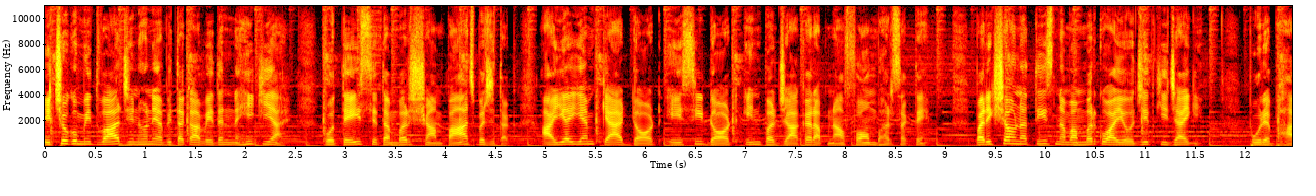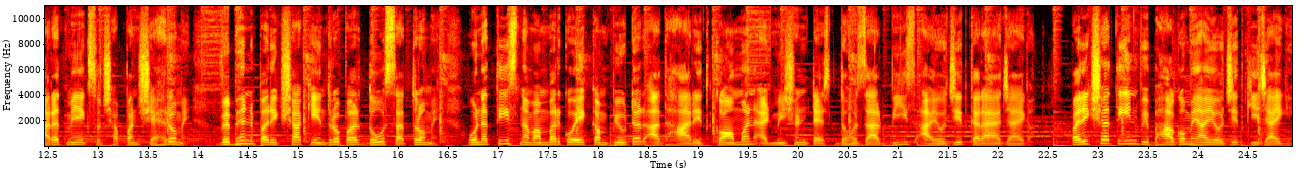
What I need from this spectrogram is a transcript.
इच्छुक उम्मीदवार जिन्होंने अभी तक आवेदन नहीं किया है, वो 23 सितंबर शाम पाँच बजे तक I I M CAT dot A C dot in पर जाकर अपना फॉर्म भर सकते हैं। परीक्षा उनतीस नवंबर को आयोजित की जाएगी। पूरे भारत में एक सौ छप्पन शहरों में, विभिन्न परीक्षा केंद्रों पर दो सत्रों में 29 नवंबर को एक कंप्यूटर आधारित कॉमन एडमिशन टेस्ट 2020 आयोजित कराया जाएगा। परीक्षा तीन विभागों में आयोजित की जाएगी।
